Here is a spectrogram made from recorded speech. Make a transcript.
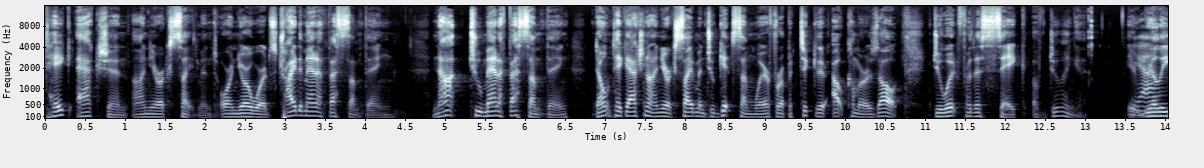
"Take action on your excitement, or in your words, try to manifest something." not to manifest something. Don't take action on your excitement to get somewhere for a particular outcome or result. Do it for the sake of doing it. It Yeah. really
